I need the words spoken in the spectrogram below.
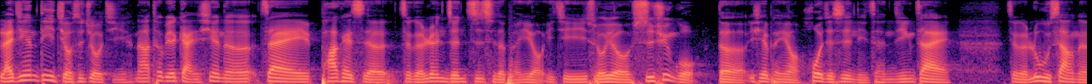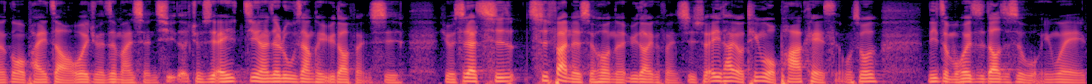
来今天第九十九集，那特别感谢呢，在 Podcast 的这个认真支持的朋友，以及所有私讯我的一些朋友，或者是你曾经在这个路上呢跟我拍照，我也觉得这蛮神奇的。就是诶，竟然在路上可以遇到粉丝。有一次在吃吃饭的时候呢，遇到一个粉丝说：“诶，他有听我 Podcast。”我说：“你怎么会知道这是我？”因为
